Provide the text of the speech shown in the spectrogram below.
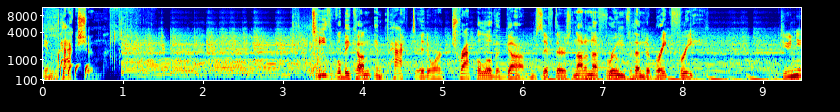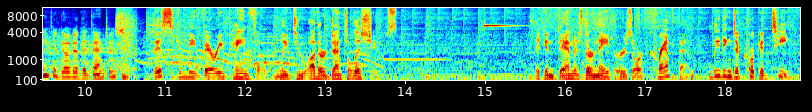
Impaction. Teeth will become impacted or trapped below the gums if there's not enough room for them to break free. Do you need to go to the dentist? This can be very painful and lead to other dental issues. They can damage their neighbors or cramp them, leading to crooked teeth.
